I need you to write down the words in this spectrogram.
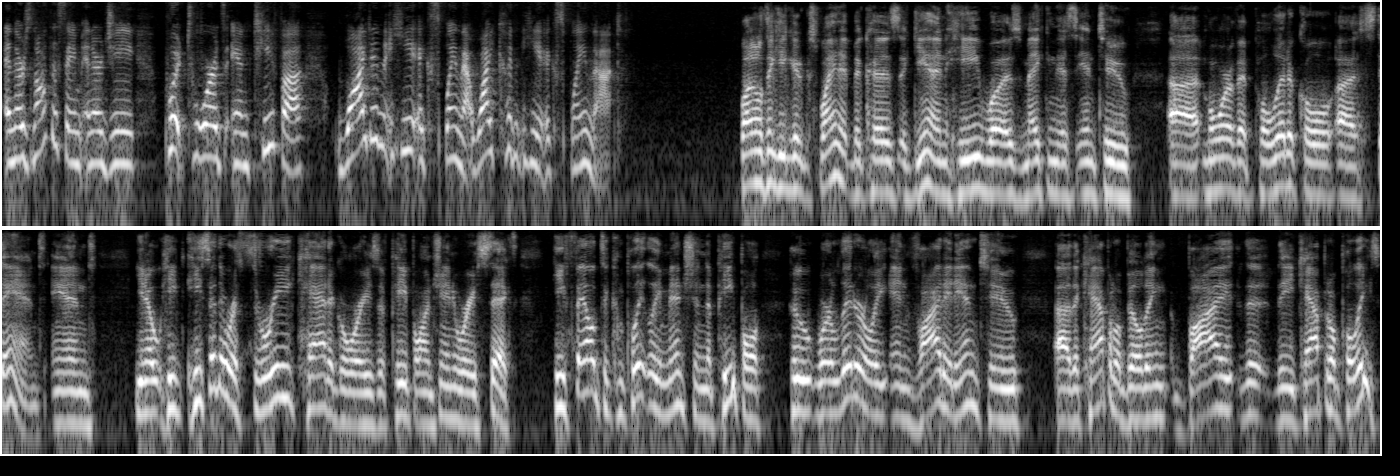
and there's not the same energy put towards Antifa. Why didn't he explain that? Why couldn't he explain that? Well, I don't think he could explain it because, again, he was making this into uh, more of a political uh, stand. And, you know, he, he said there were three categories of people on January 6th. He failed to completely mention the people who were literally invited into uh, the Capitol building by the, the Capitol Police.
